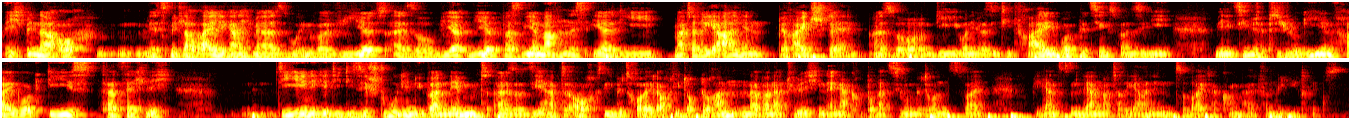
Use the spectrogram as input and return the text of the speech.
ich bin da auch jetzt mittlerweile gar nicht mehr so involviert. Also wir wir was wir machen ist eher die Materialien bereitstellen. Also die Universität Freiburg beziehungsweise die medizinische Psychologie in Freiburg, die ist tatsächlich diejenige, die diese Studien übernimmt. Also sie hat auch, sie betreut auch die Doktoranden, aber natürlich in enger Kooperation mit uns, weil die ganzen Lernmaterialien und so weiter kommen halt von Meditrix.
